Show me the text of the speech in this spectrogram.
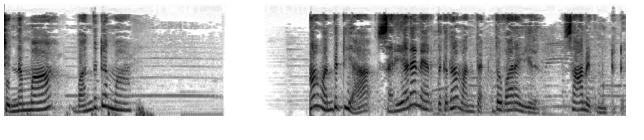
சின்னம்மா வந்துட்டம்மா. ஆ வந்துட்டியா? சரியான நேரத்துக்கு தான் வந்தேன். இதோ வர இரு. சாமி கும்பிட்டுட்டு.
